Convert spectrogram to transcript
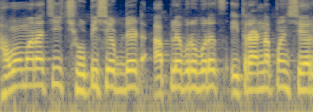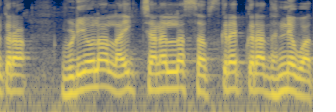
हवामानाची छोटीशी अपडेट. आपल्याबरोबरच इतरांना पण शेअर करा. व्हिडिओला लाईक चॅनलला सबस्क्राईब करा. धन्यवाद.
